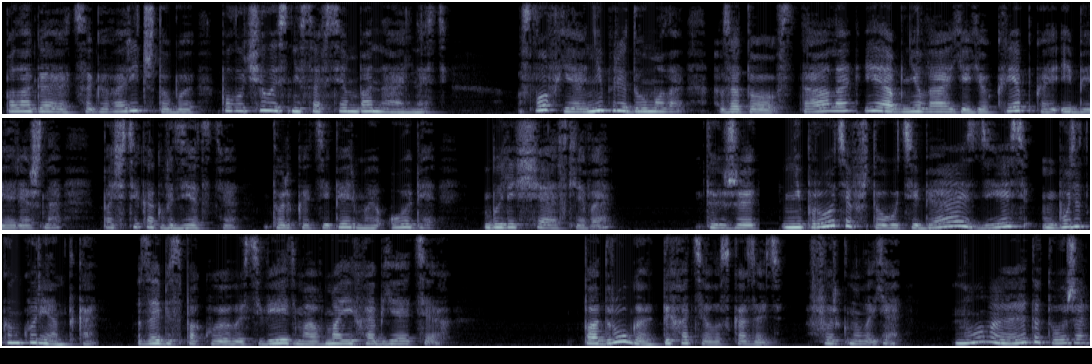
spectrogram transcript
полагается говорить, чтобы получилась не совсем банальность? Слов я не придумала, зато встала и обняла ее крепко и бережно, почти как в детстве, только теперь мы обе были счастливы. «Ты же не против, что у тебя здесь будет конкурентка?» — забеспокоилась ведьма в моих объятиях. «Подруга, ты хотела сказать?» — фыркнула я. «Ну, это тоже».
